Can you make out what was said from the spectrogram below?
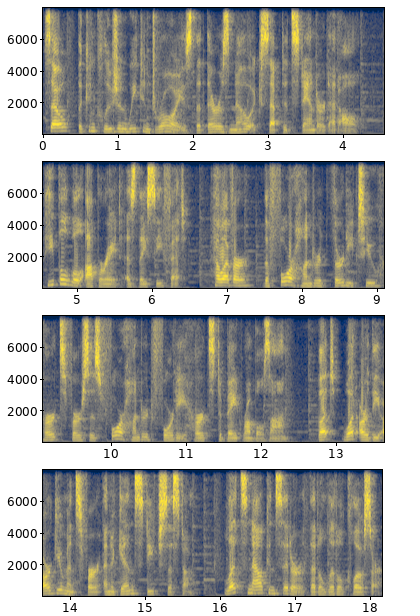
So, the conclusion we can draw is that there is no accepted standard at all. People will operate as they see fit. However, the 432 Hz versus 440 Hz debate rumbles on. But what are the arguments for and against each system? Let's now consider that a little closer.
